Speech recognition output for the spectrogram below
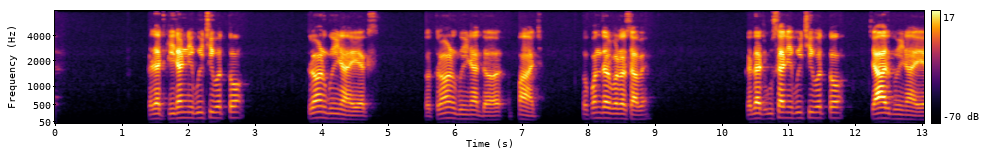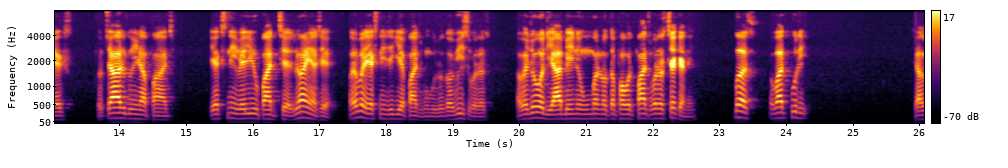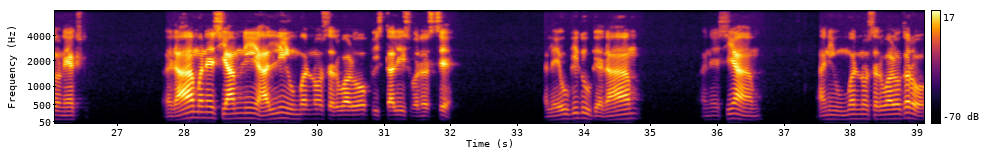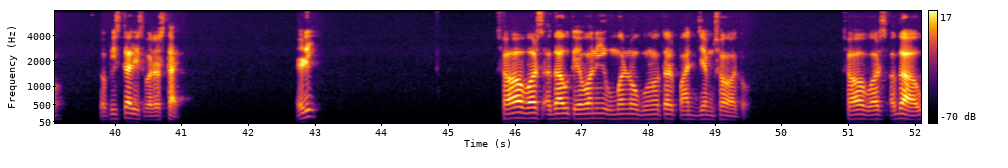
કદાચ કિરણની પૂછી હોત તો ત્રણ ગુણ્યા એક્સ. તો ત્રણ ગુણ્યા દસ પાંચ. તો પંદર વર્ષ આવે. કદાચ ઉષાની પૂછી હોત તો ચાર ગુણ્યા એક્સ. તો ચાર ગુણ્યા પાંચ. એક્સની વેલ્યુ પાંચ છે. જો અહીંયા છે. બરાબર? એક્સની જગ્યાએ પાંચ મૂકું છું. તો વીસ વર્ષ. હવે જોવો જી, આ બેની ઉંમરનો તફાવત પાંચ વર્ષ છે કે નહીં? બસ વાત પૂરી. ચાલો નેક્સ્ટ રામ અને શ્યામની હાલની ઉંમરનો સરવાળો પિસ્તાલીસ વર્ષ છે. એટલે એવું કીધું કે રામ અને શ્યામ આની ઉંમરનો સરવાળો કરો, તો પિસ્તાલીસ વર્ષ થાય. રેડી છ વર્ષ અગાઉ તેઓની ઉંમરનો ગુણોત્તર પાંચ જેમ છ હતો. વર્ષ અગાઉ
